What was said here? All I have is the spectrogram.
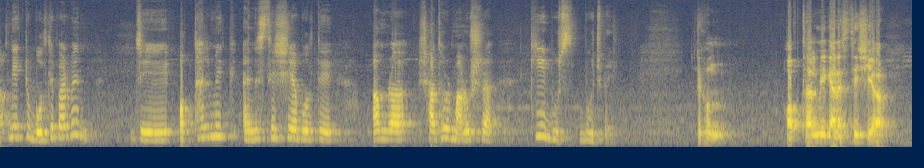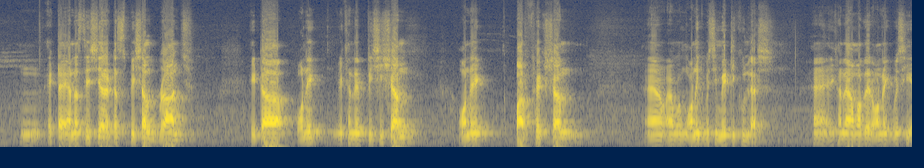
আপনি একটু বলতে পারবেন? যে অপথ্যালমিক অ্যানেস্থেশিয়া বলতে আমরা সাধারণ মানুষরা কি বুঝ- বুঝবে? দেখুন অপথ্যালমিক অ্যানাস্থেশিয়া একটা অ্যানাস্থেশিয়ার একটা স্পেশাল ব্রাঞ্চ এটা অনেক এখানে প্রিসিশন অনেক পারফেকশন এবং অনেক বেশি মেটিকুলাস হ্যাঁ এখানে আমাদের অনেক বেশি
